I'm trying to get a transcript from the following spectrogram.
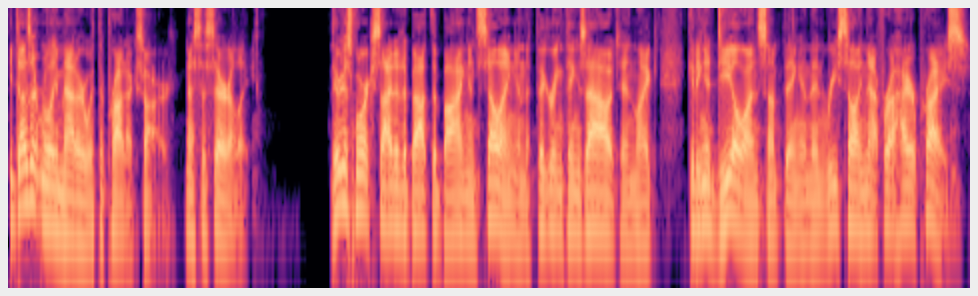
it doesn't really matter what the products are necessarily. They're just more excited about the buying and selling and the figuring things out and like getting a deal on something and then reselling that for a higher price.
